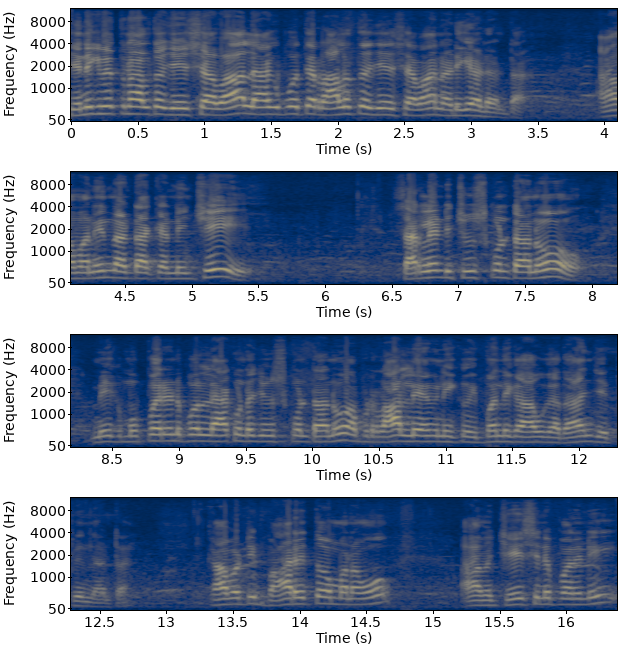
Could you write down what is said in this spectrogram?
శనగ విత్తనాలతో చేసావా లేకపోతే రాళ్ళతో చేసావా అని అడిగాడంట. ఆమె అనిందంట అక్కడి నుంచి సర్లేండి చూసుకుంటాను. మీకు ముప్పై రెండు పళ్ళు లేకుండా చూసుకుంటాను. అప్పుడు రాళ్ళేమి నీకు ఇబ్బంది కావు కదా? అని చెప్పిందంట. కాబట్టి భార్యతో మనము ఆమె చేసిన పనిని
